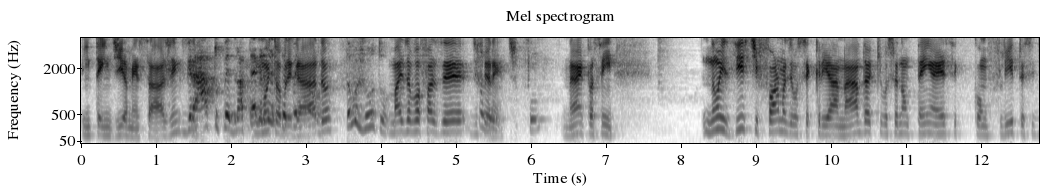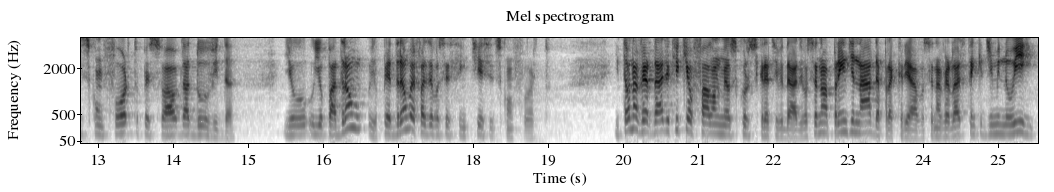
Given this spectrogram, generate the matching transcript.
entendi a mensagem, Grato, Pedrão. Até agradecer, Muito obrigado. Pedrão. Tamo junto. mas eu vou fazer diferente. Sim. Né? Então, assim, não existe forma de você criar nada que você não tenha esse conflito, esse desconforto pessoal da dúvida. E o, e o padrão, e o Pedrão vai fazer você sentir esse desconforto. Então, na verdade, o que, que eu falo nos meus cursos de criatividade? Você não aprende nada para criar, você, na verdade, tem que diminuir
